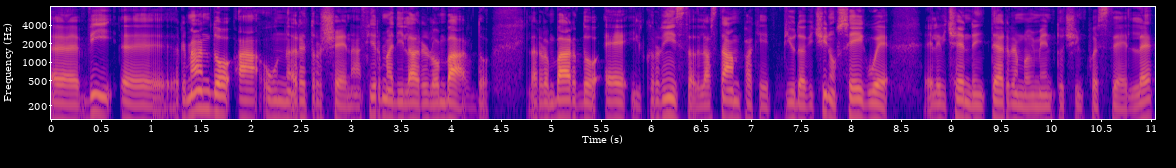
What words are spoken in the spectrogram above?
eh, vi eh, rimando a un retroscena firma di Lario Lombardo. Lario Lombardo è il cronista della stampa che più da vicino segue eh, le vicende interne al Movimento 5 Stelle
